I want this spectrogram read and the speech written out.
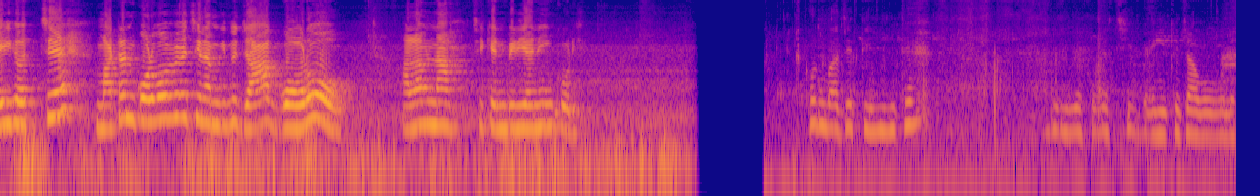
এই হচ্ছে মাটন করব ভেবেছিলাম কিন্তু যা গরম। আলাম না চিকেন বিরিয়ানি করি। এখন বাজে তিনটে। বেরিয়ে ফেলেছি ব্যাংকে যাব বলে।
